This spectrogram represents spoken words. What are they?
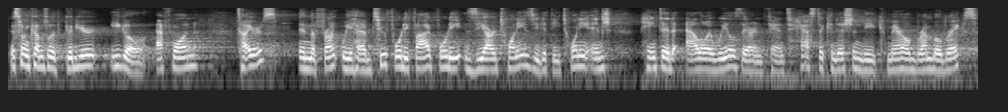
This one comes with Goodyear Eagle F1 tires. In the front, we have two 45-40 ZR20s. You get the 20-inch painted alloy wheels. They are in fantastic condition, the Camaro Brembo brakes.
